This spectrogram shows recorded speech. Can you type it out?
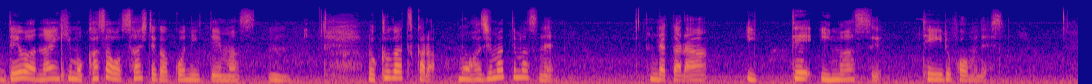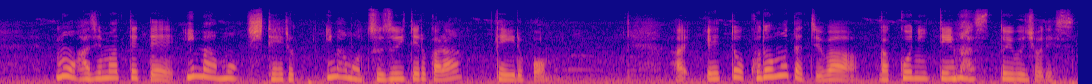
ではない日も傘を差して学校に行っています、うん、6月から。もう始まってますね。だから行っています。テイルフォームです。もう始まってて今もしてる今も続いてるからテイルフォーム。はい。えっ、ー、と子供たちは学校に行っています。という文章です。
